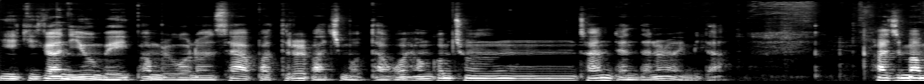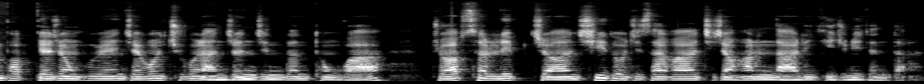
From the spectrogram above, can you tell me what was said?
이 기간 이후 매입한 물건은 새 아파트를 받지 못하고 현금 청산된다는 의미다. 하지만 법 개정 후엔 재건축은 안전진단 통과, 조합 설립 전 시도지사가 지정하는 날이 기준이 된다.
